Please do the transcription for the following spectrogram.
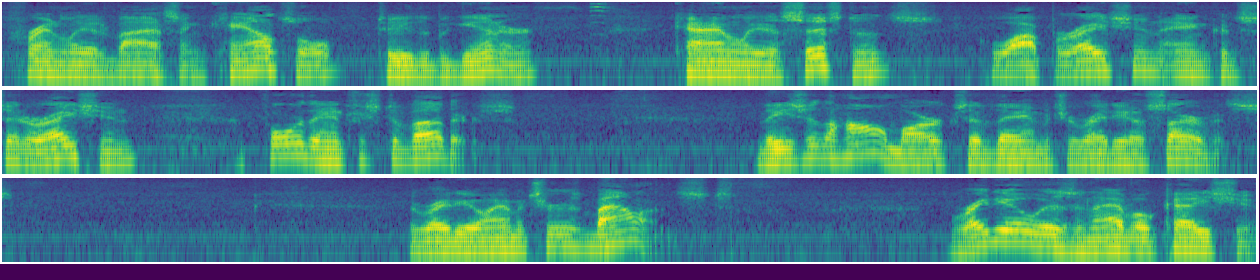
friendly advice and counsel to the beginner, kindly assistance, cooperation, and consideration for the interest of others. These are the hallmarks of the amateur radio service. The radio amateur is balanced. Radio is an avocation,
